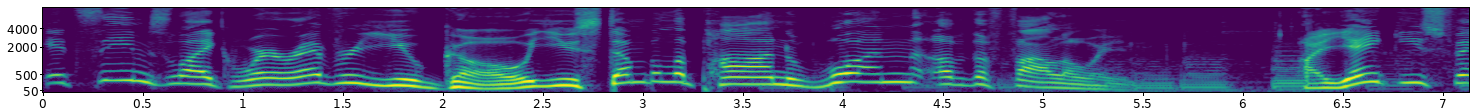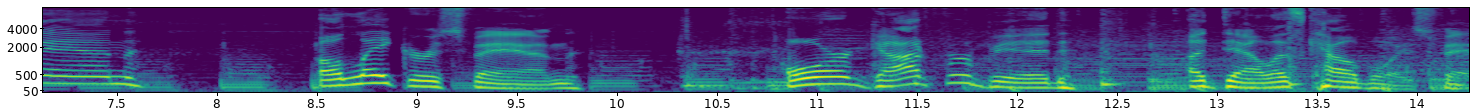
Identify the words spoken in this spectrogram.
It seems like wherever you go, you stumble upon one of the following a Yankees fan, a Lakers fan, or, God forbid, a Dallas Cowboys fan.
